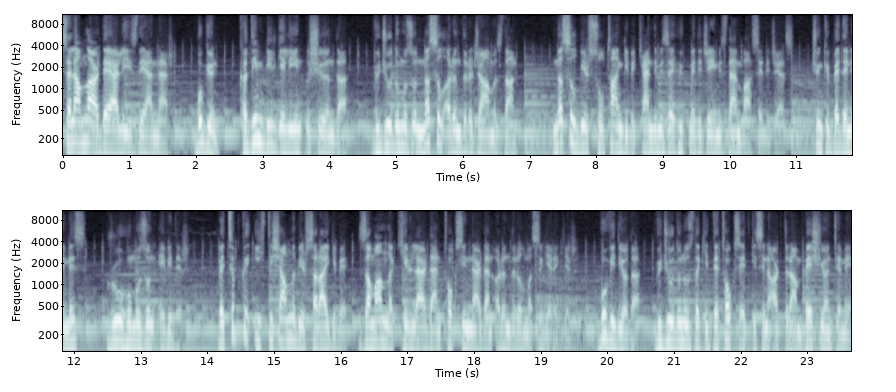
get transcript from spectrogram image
Selamlar değerli izleyenler. Bugün kadim bilgeliğin ışığında vücudumuzu nasıl arındıracağımızdan, nasıl bir sultan gibi kendimize hükmedeceğimizden bahsedeceğiz. Çünkü bedenimiz ruhumuzun evidir. Ve tıpkı ihtişamlı bir saray gibi zamanla kirlerden, toksinlerden arındırılması gerekir. Bu videoda vücudunuzdaki detoks etkisini arttıran 5 yöntemi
